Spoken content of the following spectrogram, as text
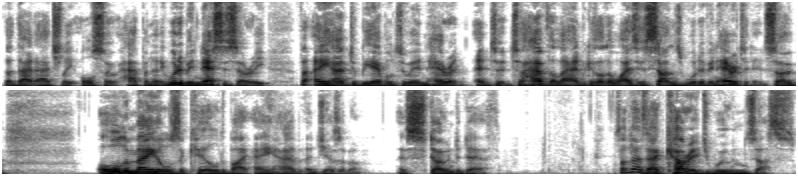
that that actually also happened. And it would have been necessary for Ahab to be able to inherit and to, to have the land because otherwise his sons would have inherited it. So all the males are killed by Ahab and Jezebel. They're stoned to death. Sometimes our courage wounds us.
